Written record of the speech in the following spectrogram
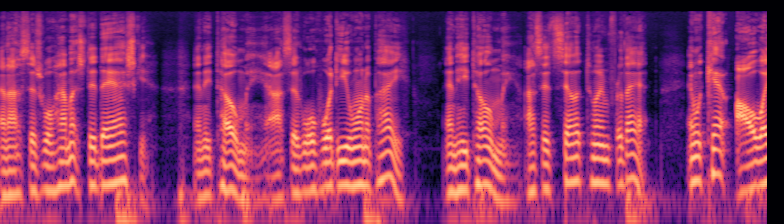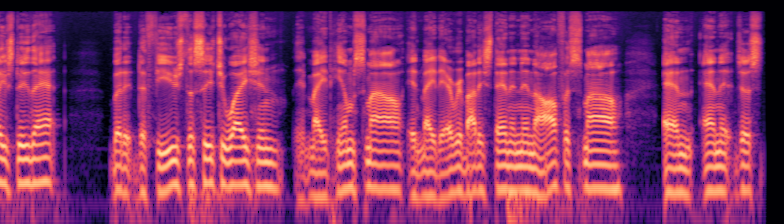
And I says, "Well, how much did they ask you?" And he told me. I said, "Well, what do you want to pay?" And he told me. I said, "Sell it to him for that." And we can't always do that, but it diffused the situation. It made him smile. It made everybody standing in the office smile, and and it just,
